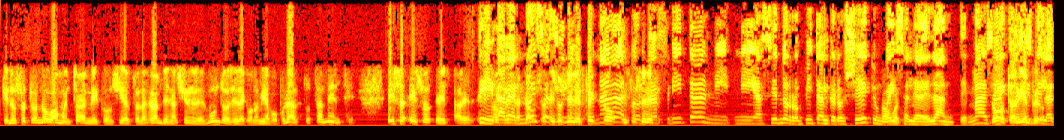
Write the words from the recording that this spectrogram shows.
que nosotros no vamos a entrar en el concierto de las grandes naciones del mundo desde la economía popular, totalmente. Eso, eso es, a ver, Sí, eso a ver, no es. Eso es el efecto, eso es el frita, ni, ni haciendo ropita al crochet que un No, país bueno. sale adelante. Más No, está bien, pero- la-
